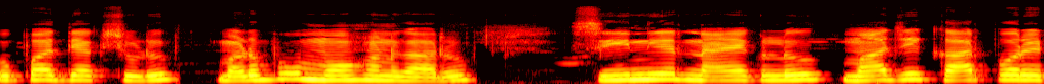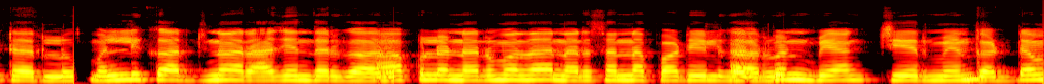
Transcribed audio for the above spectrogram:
ఉపాధ్యక్షుడు మడుపు మోహన్ గారు సీనియర్ నాయకులు మాజీ కార్పొరేటర్లు మల్లికార్జున రాజేందర్ గారు ఆకుల నర్మదా నరసన్న పాటిల్ గారు అర్బన్ బ్యాంక్ చైర్మన్ గడ్డం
